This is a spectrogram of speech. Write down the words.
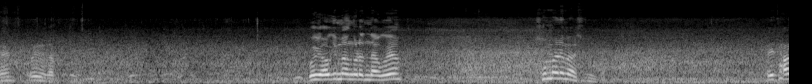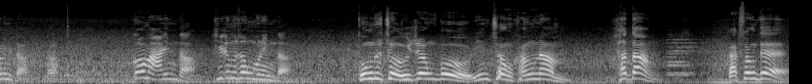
예? 여기다 다 뿌려. 뭐 여기만 그런다고요? 천만의 말씀입니다. 여기 다릅니다. 아. 껌 아닙니다. 기름 성분입니다. 동두천, 의정부, 인천, 강남, 사당, 낙성대,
